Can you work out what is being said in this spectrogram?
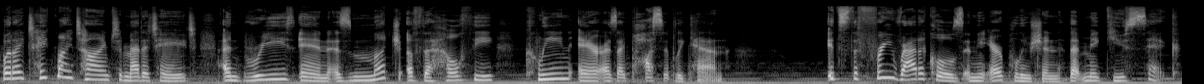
But I take my time to meditate and breathe in as much of the healthy, clean air as I possibly can. It's the free radicals in the air pollution that make you sick.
